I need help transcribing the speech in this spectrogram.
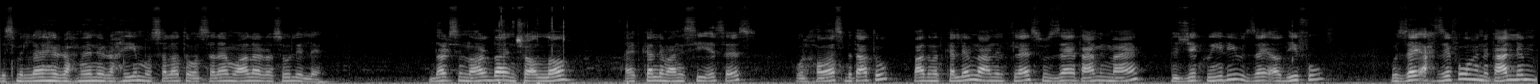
بسم الله الرحمن الرحيم والصلاة والسلام على رسول الله درس النهاردة إن شاء الله هيتكلم عن ال CSS والخواص بتاعته. بعد ما اتكلمنا عن ال class وإزاي أتعامل معاه بال jQuery وإزاي أضيفه وإزاي أحذفه هنتعلم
